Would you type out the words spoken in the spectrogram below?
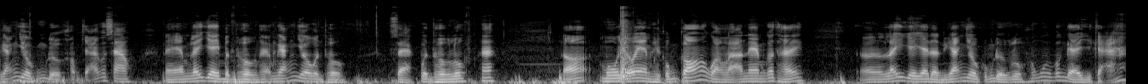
gắn vô cũng được không chả có sao. Này em lấy dây bình thường thì em gắn vô bình thường. Sạc bình thường luôn ha. Đó mua chỗ em thì cũng có hoặc là anh em có thể uh, lấy dây gia đình gắn vô cũng được luôn không có vấn đề gì cả.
